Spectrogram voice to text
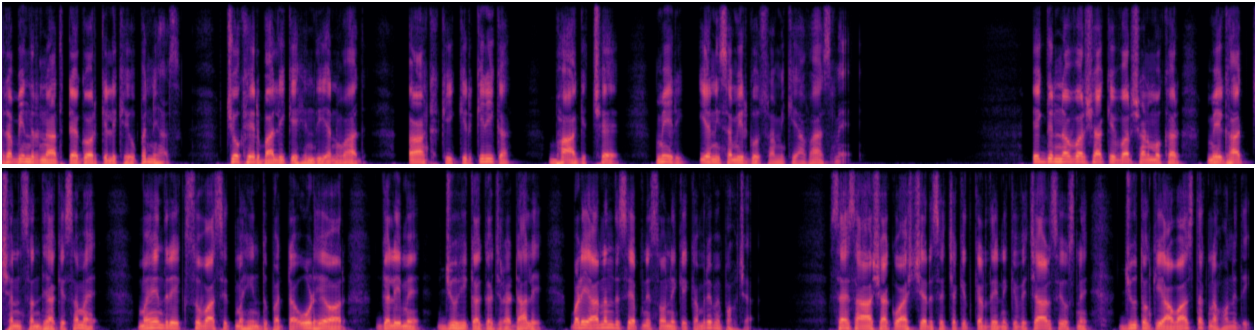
रविन्द्रनाथ टैगोर के लिखे उपन्यास, चोखेर बाली के हिंदी अनुवाद, आँख की किरकिरी का भाग छ, मेरी यानी समीर गोस्वामी की आवाज़ में। एक दिन नववर्षा के वर्षण मुखर मेघाच्छन संध्या के समय, महेंद्र एक सुवासित महीन दुपट्टा ओढ़े और गले में जूही का गजरा डाले, बड़े आनंद से अपने सोने के कमरे में पहुँचा। सहसा आशा को आश्चर्य से चकित कर देने के विचार से उसने जूतों की आवाज़ तक न होने दी।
